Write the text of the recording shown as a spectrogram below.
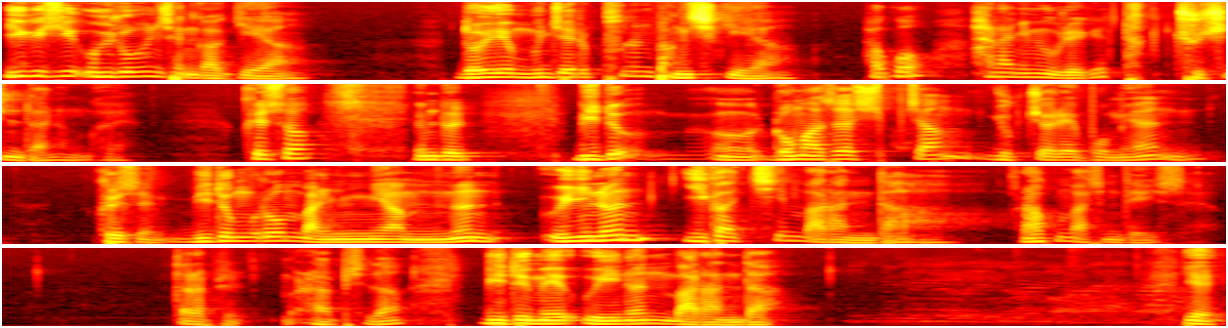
이것이 의로운 생각이야. 너의 문제를 푸는 방식이야. 하고 하나님이 우리에게 탁 주신다는 거예요. 그래서 여러분들 믿음 어, 로마서 10장 6절에 보면 그래서 믿음으로 말미암는 의는 이같이 말한다 라고 말씀되어 있어요. 따라 말합시다. 믿음의 의는 말한다. 예,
